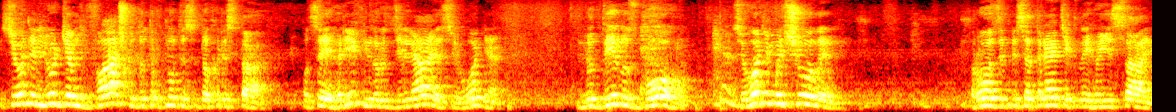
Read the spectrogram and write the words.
Сьогодні людям важко доторкнутися до Христа. Оцей гріх він розділяє сьогодні людину з Богом. Сьогодні ми чули розділ 53 книги Ісаї,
